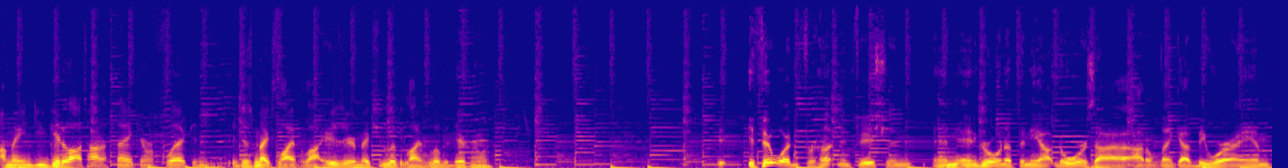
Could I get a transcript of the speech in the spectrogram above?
I mean, you get a lot of time to think and reflect, and it just makes life a lot easier. It makes you look at life a little bit differently. If it wasn't for hunting and fishing and, and growing up in the outdoors, I, I don't think I'd be where I am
